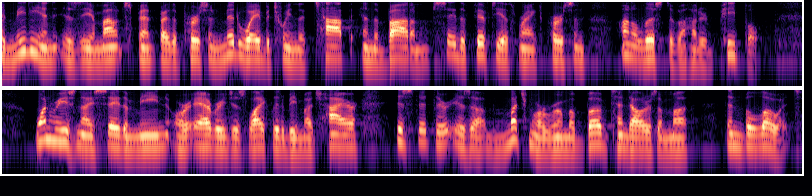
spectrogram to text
The median is the amount spent by the person midway between the top and the bottom, say the 50th ranked person on a list of 100 people. One reason I say the mean or average is likely to be much higher is that there is a much more room above $10 a month than below it.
